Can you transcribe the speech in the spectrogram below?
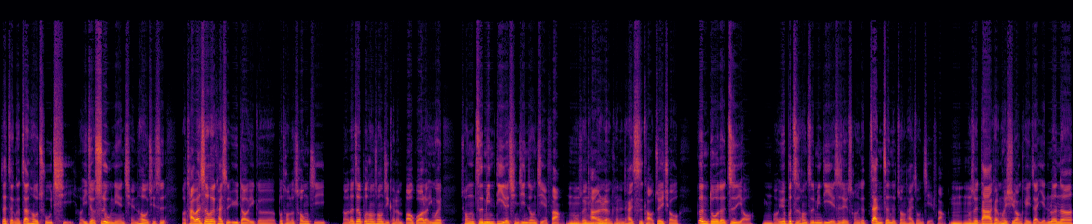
在整个战后初期，一九四五年前后，其实呃台湾社会开始遇到一个不同的冲击啊，那这个不同冲击可能包括了因为从殖民地的情境中解放，嗯，所以台湾人可能在思考追求更多的自由。嗯，哦，因为不止从殖民地，也是从一个战争的状态中解放，嗯嗯，所以大家可能会希望可以在言论呢，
